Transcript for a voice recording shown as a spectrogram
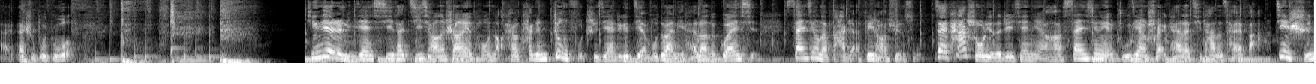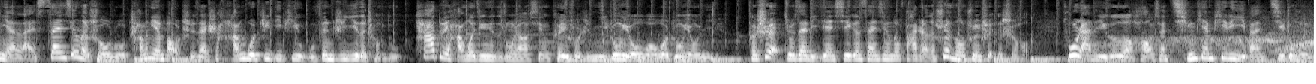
哎，但是不多。凭借着李健熙他极强的商业头脑，还有他跟政府之间这个剪不断理还乱的关系。三星的发展非常迅速，在他手里的这些年哈，三星也逐渐甩开了其他的财阀。近十年来，三星的收入常年保持在是韩国 GDP 五分之一的程度。他对韩国经济的重要性可以说是你中有我，我中有你。可是就在李健熙跟三星都发展的顺风顺水的时候，突然的一个噩耗像晴天霹雳一般击中了李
